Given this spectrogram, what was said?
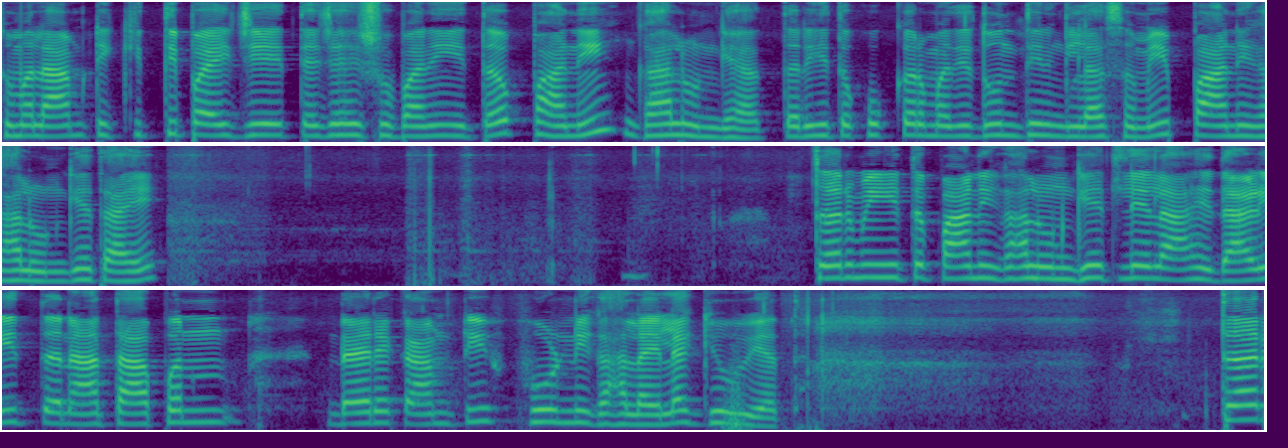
तुम्हाला आमटी किती पाहिजे त्याच्या हिशोबाने इथं पाणी घालून घ्या. तर इथं कुकरमध्ये दोन तीन ग्लास मी पाणी घालून घेत आहे. तर मी इथं पाणी घालून घेतलेलं आहे डाळीत. तर आता आपण डायरेक्ट आमटी फोडणी घालायला घेऊयात. तर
